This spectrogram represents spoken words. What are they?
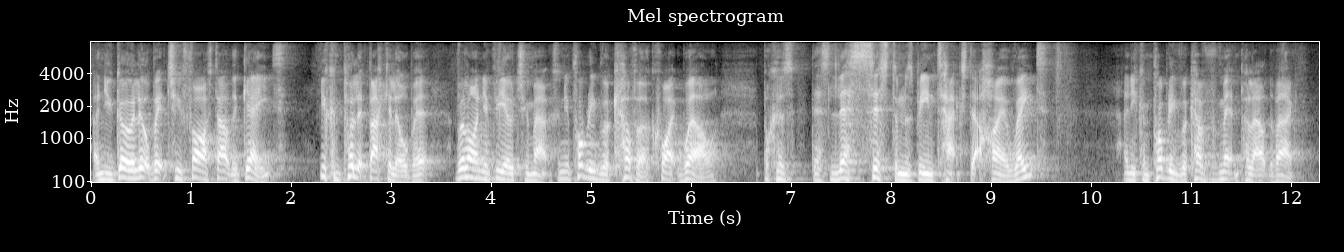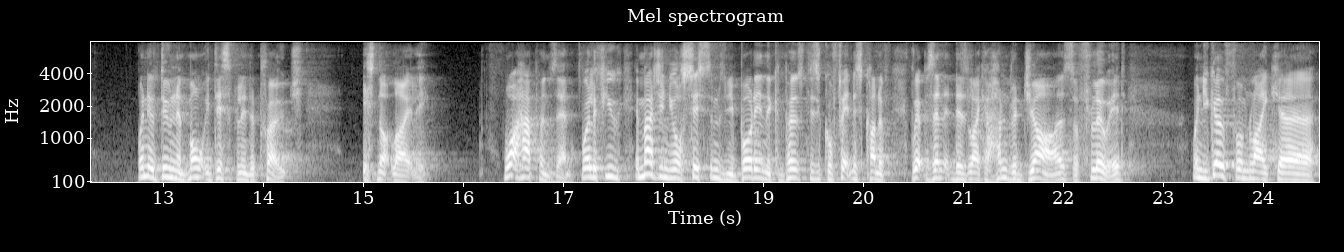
and you go a little bit too fast out the gate, you can pull it back a little bit, rely on your VO2 max, and you probably recover quite well because there's less systems being taxed at a higher rate, and you can probably recover from it and pull out the bag. When you're doing a multidisciplined approach, it's not likely. What happens then? Well, if you imagine your systems and your body and the components of physical fitness kind of represented as like 100 jars of fluid, when you go from like uh,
